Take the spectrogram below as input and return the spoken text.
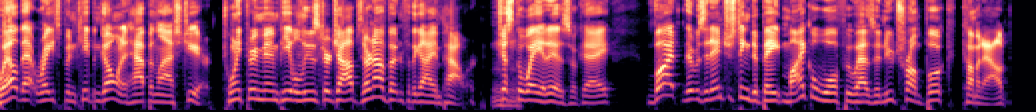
well that rate's been keeping going. It happened last year. 23 million people lose their jobs. They're not voting for the guy in power. Just the way it is, okay? But there was an interesting debate. Michael Wolff, who has a new Trump book coming out,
